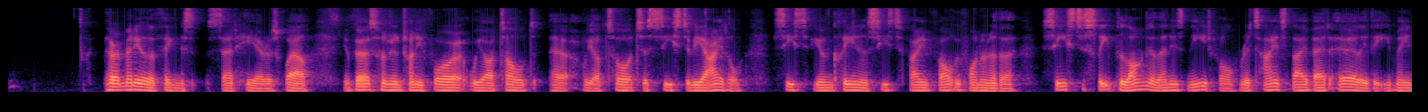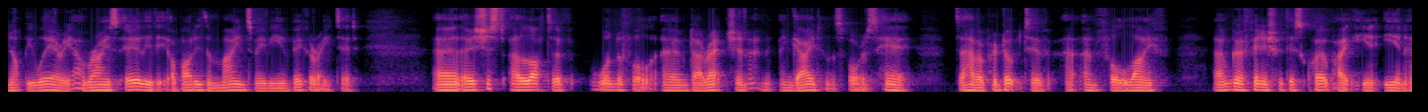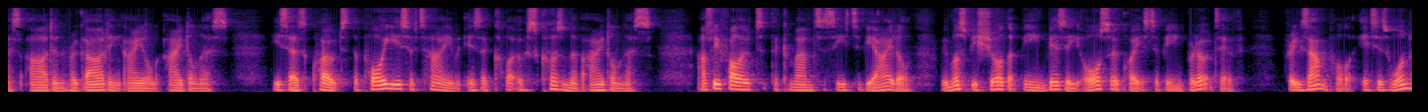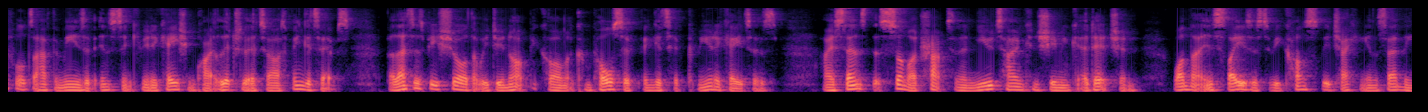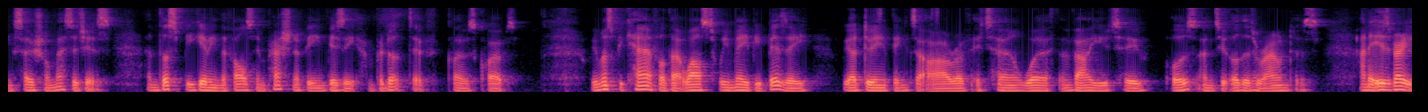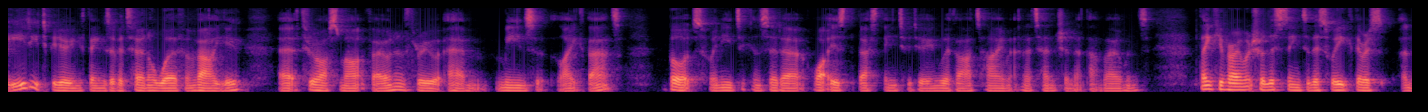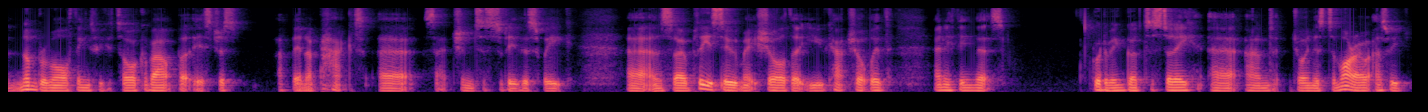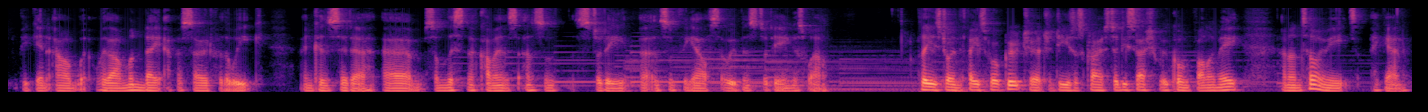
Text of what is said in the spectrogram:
there are many other things said here as well. In verse 124, we are told, uh, we are taught to cease to be idle, cease to be unclean, and cease to find fault with one another. Cease to sleep longer than is needful. Retire to thy bed early, that you may not be weary. Arise early, that your bodies and minds may be invigorated. Uh, there's just a lot of wonderful um, direction and, and, guidance for us here to have a productive uh, and full life. I'm going to finish with this quote by Ian S. Ardern regarding idle, idleness. He says, quote, The poor use of time is a close cousin of idleness. As we follow the command to cease to be idle, we must be sure that being busy also equates to being productive. For example, it is wonderful to have the means of instant communication quite literally at our fingertips, but let us be sure that we do not become compulsive fingertip communicators. I sense that some are trapped in a new time consuming addiction, one that enslaves us to be constantly checking and sending social messages, and thus be giving the false impression of being busy and productive. We must be careful that whilst we may be busy, we are doing things that are of eternal worth and value to us and to others around us. And it is very easy to be doing things of eternal worth and value uh, through our smartphone and through um, means like that. But we need to consider what is the best thing to be doing with our time and attention at that moment. Thank you very much for listening to this week. There is a number of more things we could talk about, but it's just been a packed uh, section to study this week. Uh, and so please do make sure that you catch up with anything that's would have been good to study uh, and join us tomorrow as we begin our with our Monday episode for the week and consider um, some listener comments and some study uh, and something else that we've been studying as well. Please join the Facebook group Church of Jesus Christ Study Session with Come Follow Me, and until we meet again,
